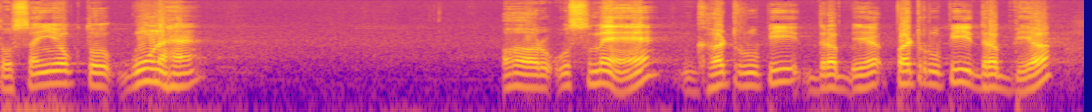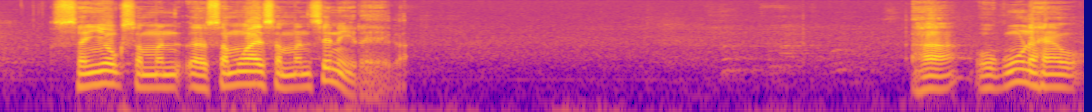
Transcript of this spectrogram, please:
तो संयोग तो गुण है, और उसमें घट रूपी द्रव्य, पट रूपी द्रव्य संयोग संबंध समवाय संबंध से नहीं रहेगा। हाँ वो गुण है वो,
